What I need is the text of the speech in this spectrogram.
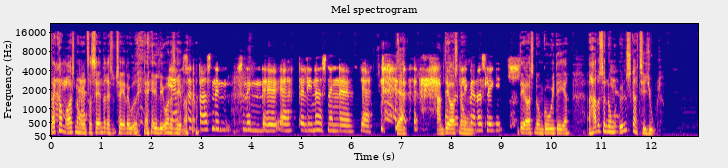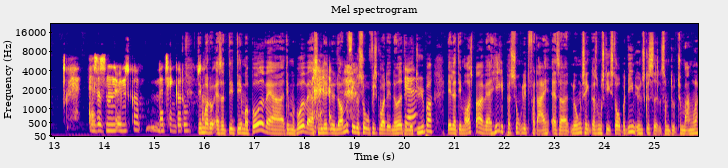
der kommer også nogle ja. interessante resultater ud af elevernes ja, hænder. så er det bare sådan en, sådan en øh, ja, der ligner sådan en, øh, ja. Ja. Jamen, det, er også i nogle, noget slik i. det er også nogle gode idéer. Og har du så nogle Ja. ønsker til jul? Altså sådan ønsker, hvad tænker du? Det må, du, altså det, det må både være, det må både være sådan lidt lommefilosofisk, hvor det er noget af det Ja. lidt dybere, eller det må også bare være helt personligt for dig. Altså nogle ting, der så måske står på din ønskeseddel, som du, du mangler.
